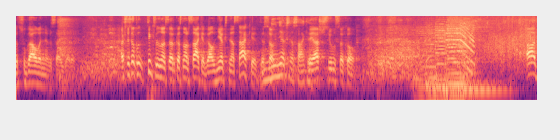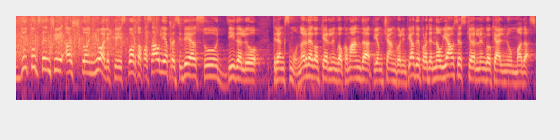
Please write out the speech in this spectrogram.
Kad su galva ne visai gerai. Aš tiesiog tikslinuosi, ar kas nors sakė, gal niekas nesakė. Tiesiog. Nu, niekas nesakė. Tai aš jums sakau. 2018 sporto pasaulyje prasidėjo su dideliu trenksmų. Norvego kerlingo komanda Pjongčango olimpiadoje parodė naujausias kerlingo kelnių madas.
